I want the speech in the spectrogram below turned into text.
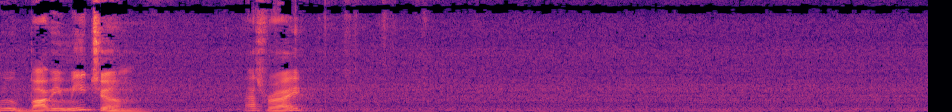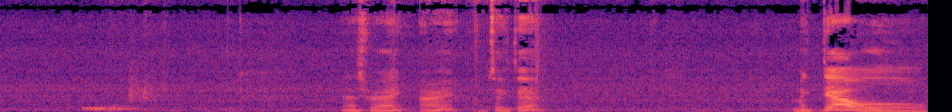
Ooh, Bobby Meacham. That's right. That's right. All right, I'll take that. McDowell.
